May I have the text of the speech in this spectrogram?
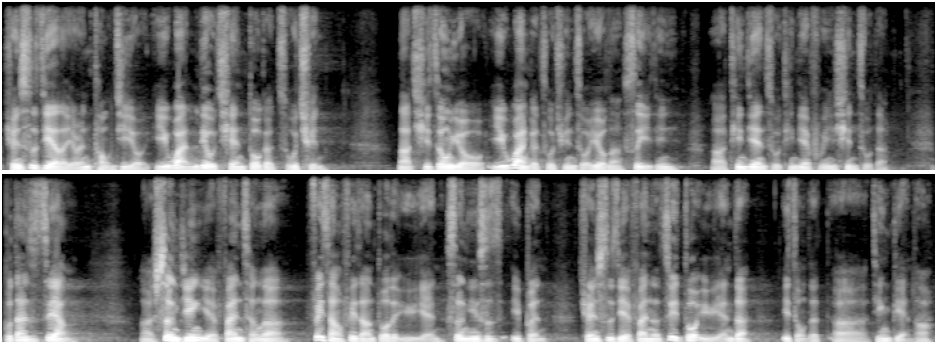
全世界呢，有人统计有一万六千多个族群，那其中有一万个族群左右呢，是已经啊听见主、听见福音、信主的。不但是这样，啊，圣经也翻成了。非常非常多的语言，圣经是一本全世界翻成最多语言的一种的呃经典啊。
